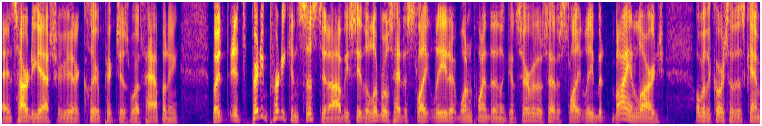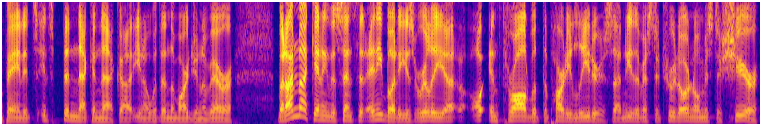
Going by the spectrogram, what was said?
and it's hard to actually get a clear picture of what's happening. But it's pretty pretty consistent. Obviously, the Liberals had a slight lead at one point, then the Conservatives had a slight lead, but by and large, over the course of this campaign, it's it's been neck and neck, uh, you know, within the margin of error. But I'm not getting the sense that anybody is really uh, enthralled with the party leaders, uh, neither Mr. Trudeau nor Mr. Scheer.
